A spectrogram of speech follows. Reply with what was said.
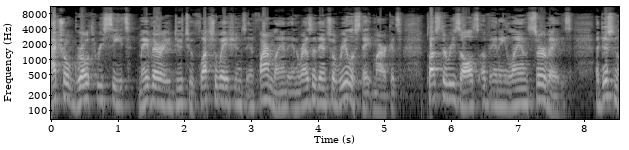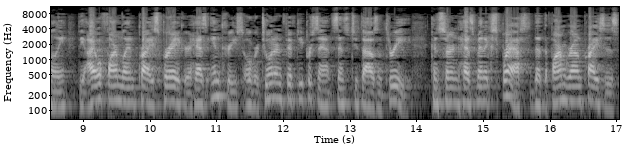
Actual growth receipts may vary due to fluctuations in farmland and residential real estate markets, plus the results of any land surveys. Additionally, the Iowa farmland price per acre has increased over 250% since 2003. Concern has been expressed that the farm ground prices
